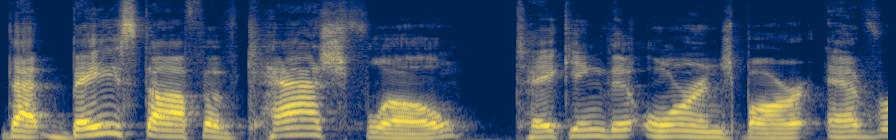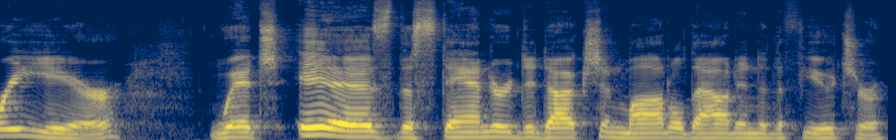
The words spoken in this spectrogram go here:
that based off of cash flow, taking the orange bar every year, which is the standard deduction modeled out into the future,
